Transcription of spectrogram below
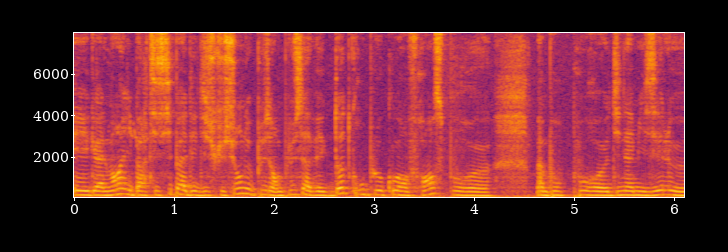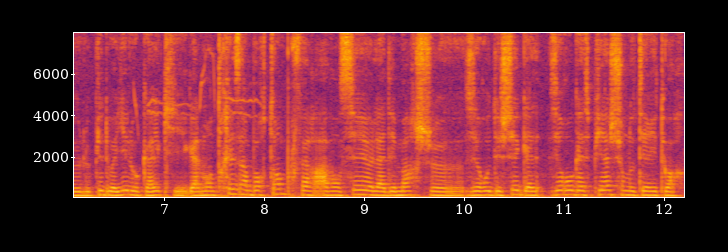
Et également, il participe à des discussions de plus en plus avec d'autres groupes locaux en France pour, ben, pour, pour, dynamiser le, le, plaidoyer local, qui est également très important pour faire avancer la démarche zéro déchet, zéro gaspillage sur nos territoires.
